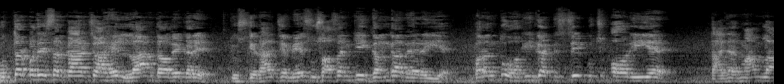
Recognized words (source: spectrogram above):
उत्तर प्रदेश सरकार चाहे लाख दावे करे कि उसके राज्य में सुशासन की गंगा बह रही है, परंतु हकीकत इससे कुछ और ही है। ताज़ा मामला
